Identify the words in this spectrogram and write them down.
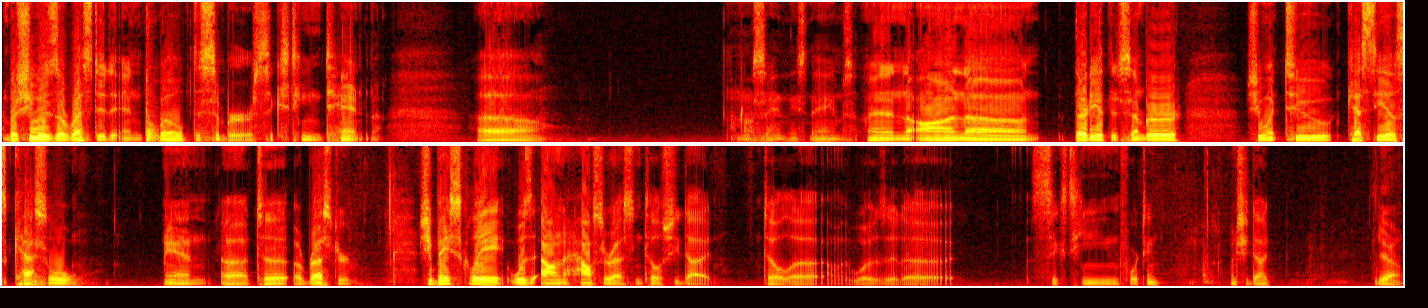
but she was arrested in 12 December 1610. Uh, I'm not saying these names. And on uh, 30th December, she went to Castillo's castle and uh, to arrest her. She basically was on house arrest until she died. Until uh, what was it uh, 1614 when she died? Yeah.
